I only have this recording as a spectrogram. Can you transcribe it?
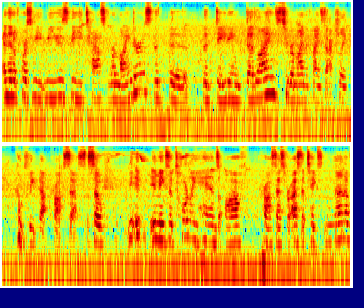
And then of course we, we use the task reminders, the, the, the dating deadlines to remind the clients to actually complete that process. So it, it makes a totally hands off process for us that takes none of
